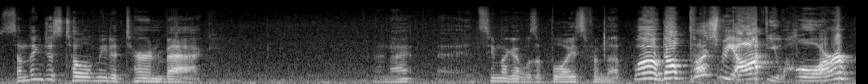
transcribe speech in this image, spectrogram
Something just told me to turn back. And I... Seemed like it was a voice from the... Whoa, don't push me off, you whore!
